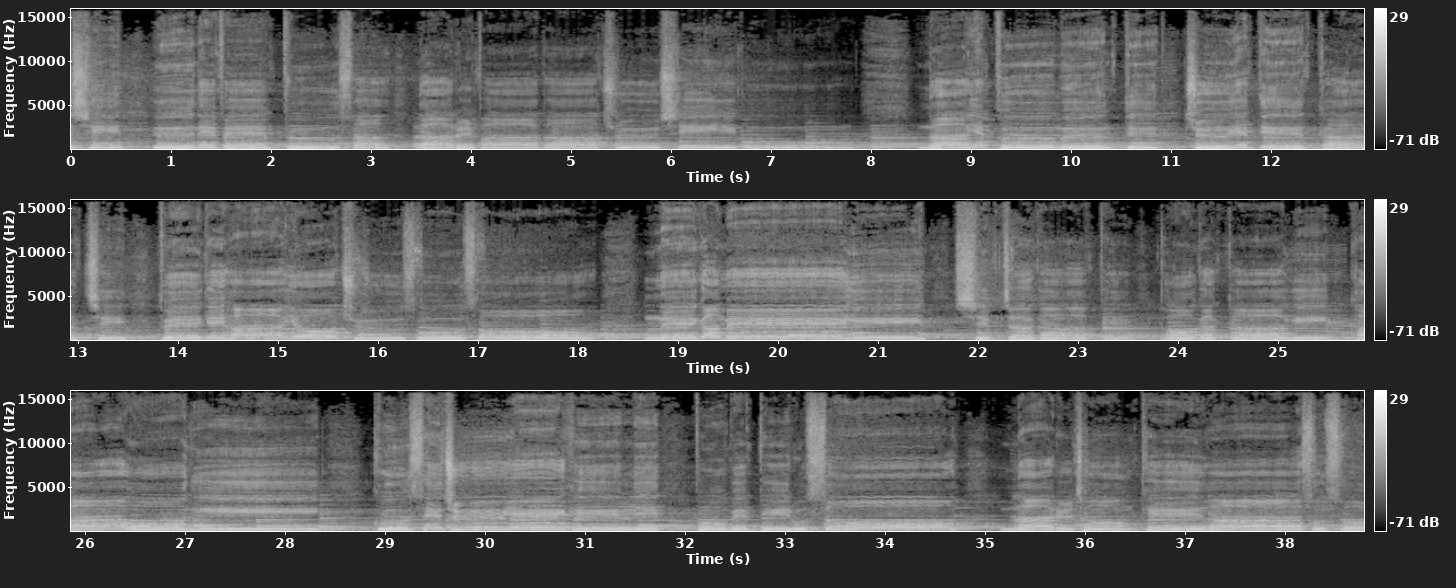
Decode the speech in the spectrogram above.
넓으신 은혜 베푸사 나를 받아주시고 나의 품은 뜻 주의 뜻 같이 되게 하여 주소서. 내가 매일 십자가 앞에 더 가까이 가오니 구세주의 흘린 피로써 나를 정케 하소서.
